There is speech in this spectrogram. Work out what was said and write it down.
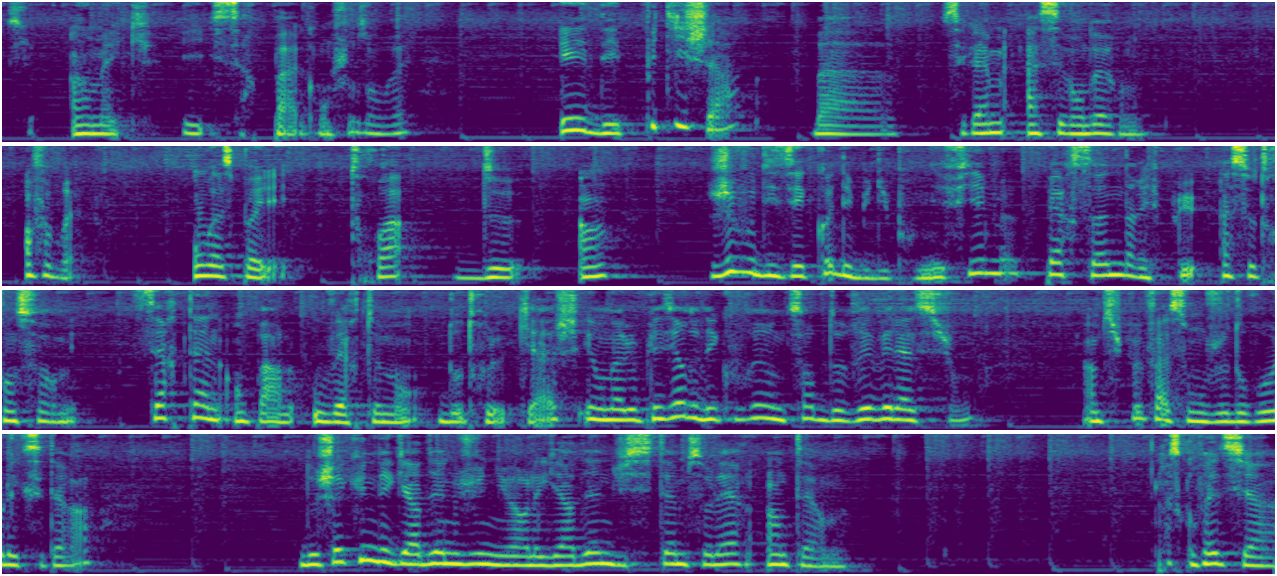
parce qu'il y a un mec et il sert pas à grand chose en vrai, et des petits chats, bah c'est quand même assez vendeur non Enfin bref, on va spoiler. 3, 2, 1... Je vous disais qu'au début du premier film, personne n'arrive plus à se transformer. Certaines en parlent ouvertement, d'autres le cachent, et on a le plaisir de découvrir une sorte de révélation, un petit peu façon jeu de rôle, etc., de chacune des gardiennes juniors, les gardiennes du système solaire interne. Parce qu'en fait, il y a,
